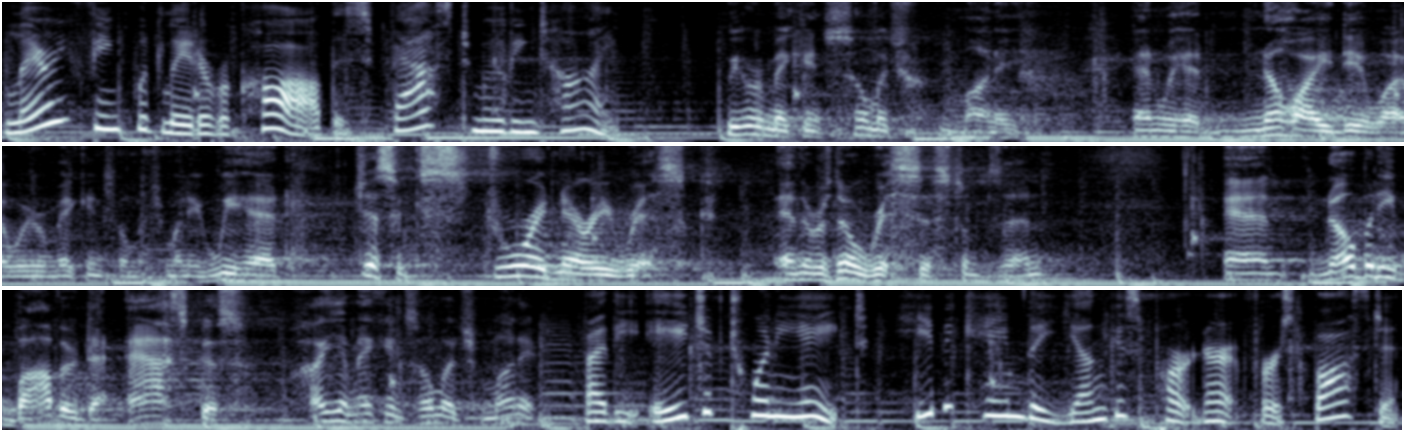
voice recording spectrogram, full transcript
Larry Fink would later recall this fast moving time. We were making so much money, and we had no idea why we were making so much money. We had just extraordinary risk, and there was no risk systems then. And nobody bothered to ask us, How are you making so much money? By the age of 28, he became the youngest partner at First Boston,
